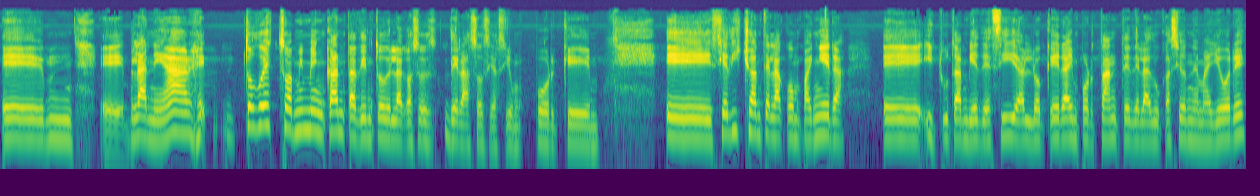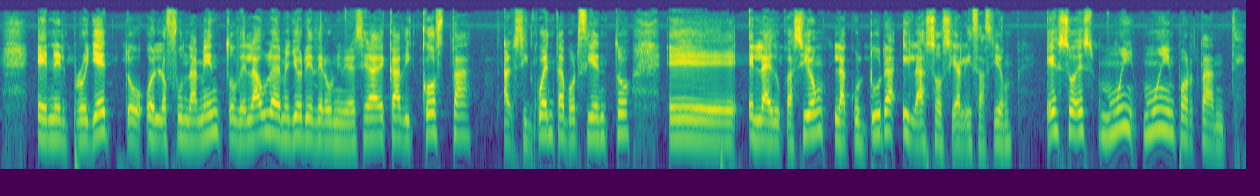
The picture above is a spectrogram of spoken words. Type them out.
eh, planear. Todo esto a mí me encanta dentro de la, de la asociación, porque se ha dicho ante la compañera, y tú también decías lo que era importante de la educación de mayores, en el proyecto o en los fundamentos del aula de mayores de la Universidad de Cádiz Costa al 50% eh, en la educación, la cultura y la socialización. Eso es muy, muy importante.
